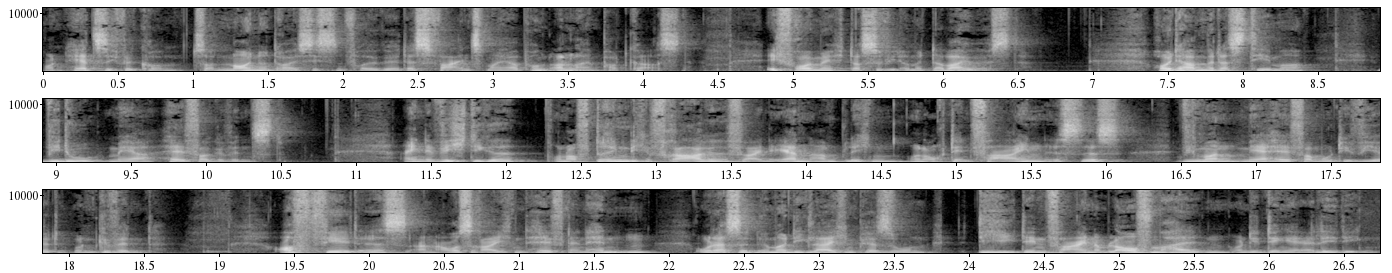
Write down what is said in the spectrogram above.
und herzlich willkommen zur 39. Folge des Vereinsmeier.online Podcast. Ich freue mich, dass du wieder mit dabei bist. Heute haben wir das Thema, wie du mehr Helfer gewinnst. Eine wichtige und oft dringliche Frage für einen Ehrenamtlichen und auch den Verein ist es, wie man mehr Helfer motiviert und gewinnt. Oft fehlt es an ausreichend helfenden Händen oder es sind immer die gleichen Personen, die den Verein am Laufen halten und die Dinge erledigen.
